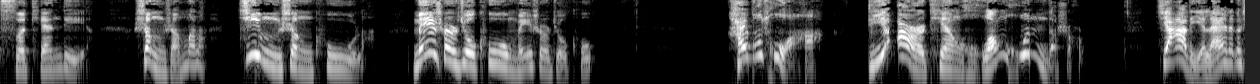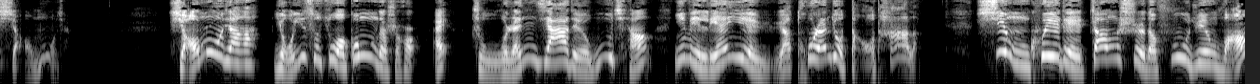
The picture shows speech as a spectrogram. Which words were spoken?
此田地啊？剩什么了？净剩哭了，没事就哭，没事就哭，还不错哈。第二天黄昏的时候，家里来了个小木匠。小木匠啊，有一次做工的时候，哎，主人家这屋墙因为连夜雨啊，突然就倒塌了。幸亏这张氏的夫君王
